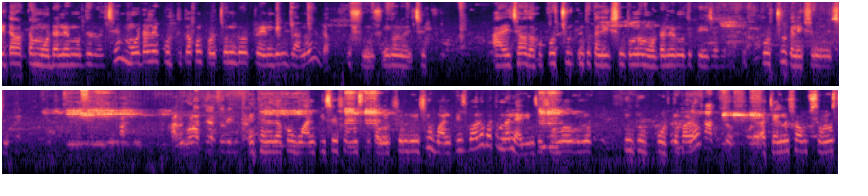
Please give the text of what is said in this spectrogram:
এটাও একটা মডেলের মধ্যে রয়েছে। মডেলের কুর্তি তো এখন প্রচণ্ড ট্রেন্ডিং জানো দেখো খুব সুন্দর সুন্দর রয়েছে। আর এছাড়াও দেখো প্রচুর কিন্তু কালেকশন তোমরা মডেলের মধ্যে পেয়ে যাবে। প্রচুর কালেকশন রয়েছে। এখানে দেখো ওয়ান পিসের সমস্ত কালেকশন রয়েছে। ওয়ান পিস বলো বা তোমরা লেগিংসের সঙ্গে ওগুলো কিন্তু পড়তে পারো। আচ্ছা এগুলো সব সমস্ত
